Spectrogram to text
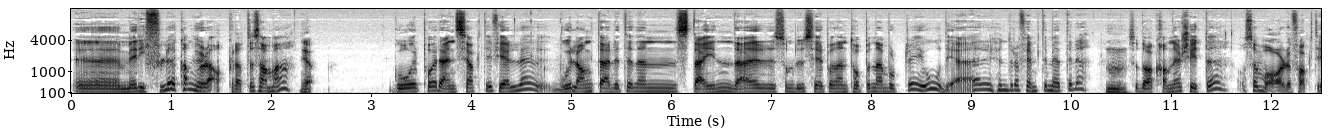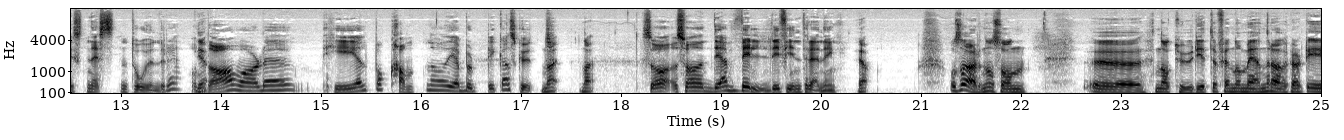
Med rifle kan gjøre det akkurat det samme. Ja. Går på reinsjakt i fjellet. Hvor langt er det til den steinen der som du ser på den toppen der borte? Jo, det er 150 meter, det. Mm. Så da kan jeg skyte. Og så var det faktisk nesten 200. Og ja. da var det helt på kanten, og jeg burde ikke ha skutt. Nei, nei. Så, så, det er veldig fin trening. Ja. Og så er det noen sånn uh, naturgitte fenomener. Det er klart, I,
